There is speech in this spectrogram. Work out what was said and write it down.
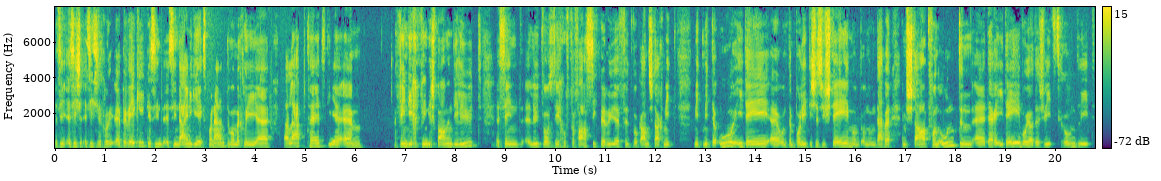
Es ist, es ist, es ist eine Bewegung. Es sind, es sind einige Exponenten, die man ein bisschen äh, erlebt hat. Die ähm, finde ich, finde ich spannende Leute. Es sind Leute, die sich auf die Verfassung berufen, die ganz stark mit, mit, mit der Uridee äh, und dem politischen System und, und, und eben dem Staat von unten, äh, der Idee, wo ja der Schweiz zugrunde liegt,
